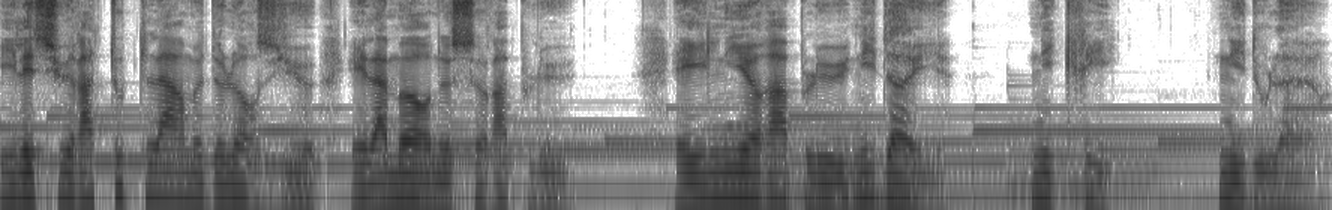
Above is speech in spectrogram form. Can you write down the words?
Il essuiera toute larme de leurs yeux, et la mort ne sera plus. Et il n'y aura plus ni deuil, ni cri, ni douleur,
